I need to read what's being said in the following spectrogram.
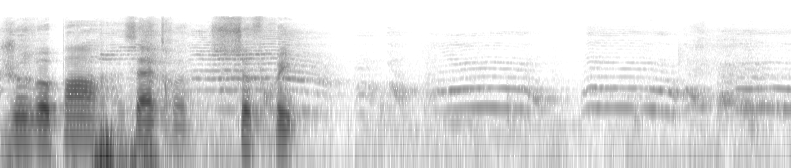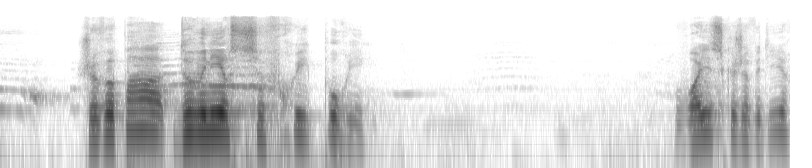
Je ne veux pas être ce fruit. Je ne veux pas devenir ce fruit pourri. Vous voyez ce que je veux dire?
